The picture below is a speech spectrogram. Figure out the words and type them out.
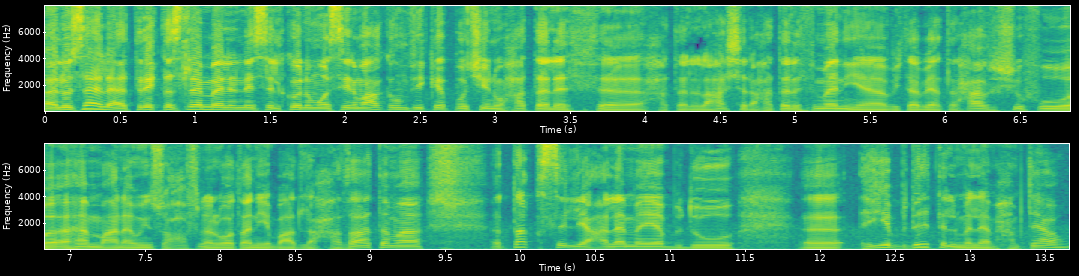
أهلا وسهلا. طريق سلامة للناس الكل. مواصلين معكم في كابوتشينو حتى لث حتى للعشرة حتى للثمانية بطبيعة الحال شوفوا أهم عناوين صحفنا الوطنية بعد لحظات أما الطقس اللي على ما يبدو آه، هي بداية الملامح نتاعو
